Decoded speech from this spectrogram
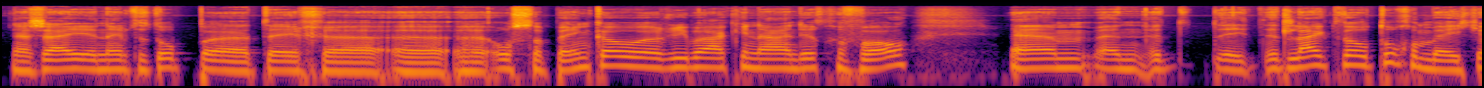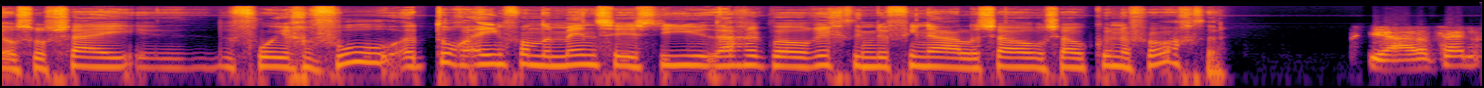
Ja, zij neemt het op tegen Ostapenko, Ribakina in dit geval. Um, en het, het, lijkt wel toch een beetje alsof zij voor je gevoel toch een van de mensen is die je eigenlijk wel richting de finale zou, zou kunnen verwachten. Ja, dat zijn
